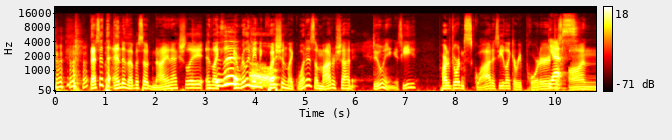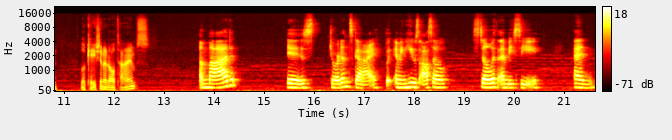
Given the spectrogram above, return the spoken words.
him. That's at the end of episode nine, actually, and like Is it? really made me Oh. question, like, what is Ahmad Rashad doing? Is he part of Jordan's squad? Is he like a reporter Yes. just on location at all times? Ahmad is Jordan's guy, but I mean, he was also still with NBC. And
